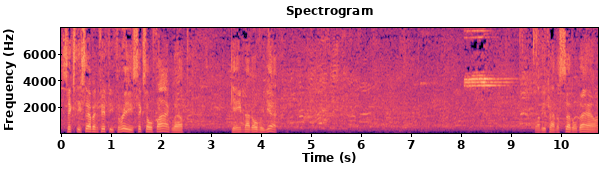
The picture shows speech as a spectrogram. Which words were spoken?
67 53, 6.05 left. Game not over yet. Columbia trying to settle down.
